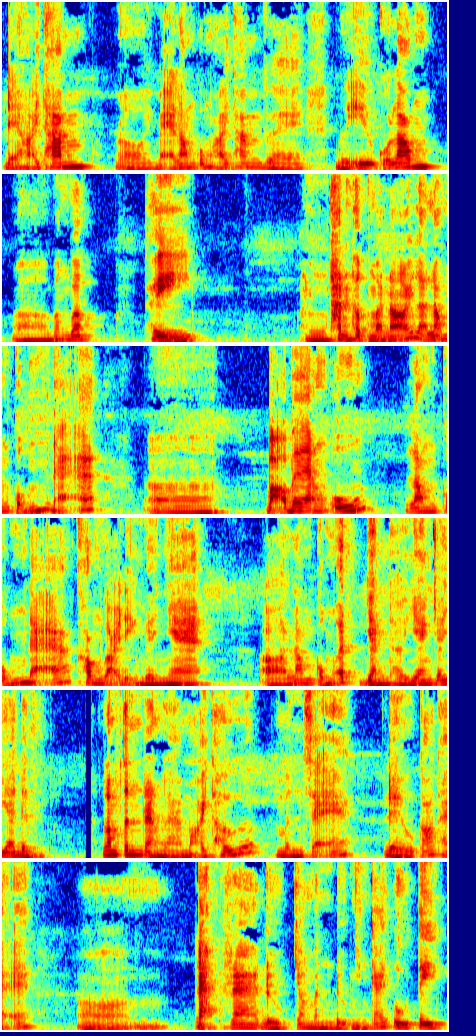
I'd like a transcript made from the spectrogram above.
để hỏi thăm. Rồi mẹ long cũng hỏi thăm về người yêu của long uh, vân vân thì ừ, thành thực mà nói là long cũng đã uh, bỏ bê ăn uống long cũng đã không gọi điện về nhà. Uh, long cũng ít dành thời gian cho gia đình. Long tin rằng là mọi thứ mình sẽ đều có thể uh, đặt ra được cho mình được những cái ưu tiên.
